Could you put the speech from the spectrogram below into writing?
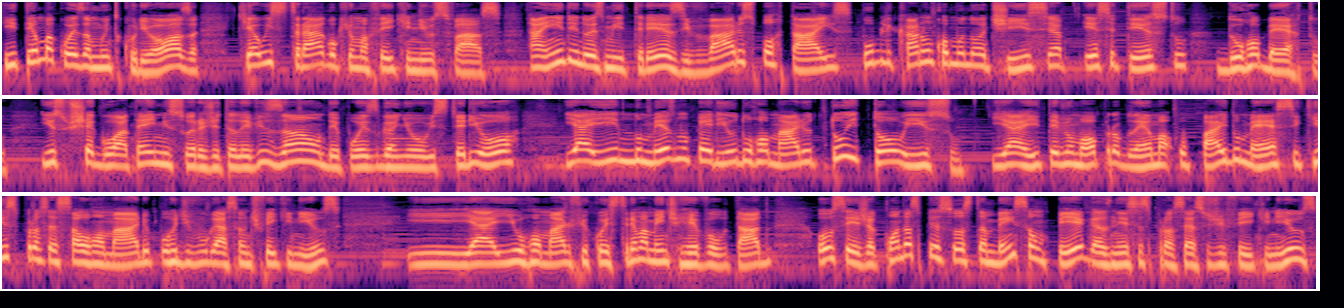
E tem uma coisa muito curiosa, que é o estrago que uma fake news faz. Ainda em 2013, vários portais publicaram como notícia esse texto do Roberto. Isso chegou até emissoras de televisão, depois ganhou o exterior e aí, no mesmo período, o Romário tuitou isso. E aí teve um maior problema. O pai do Messi quis processar o Romário por divulgação de fake news. E aí o Romário ficou extremamente revoltado. Ou seja, quando as pessoas também são pegas nesses processos de fake news,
